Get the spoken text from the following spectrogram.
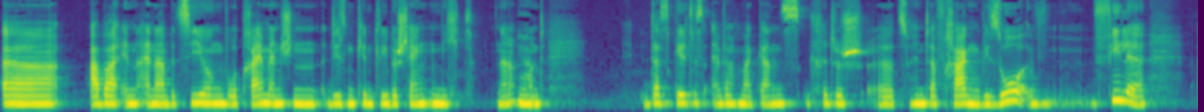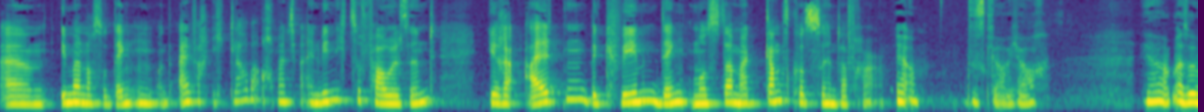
äh, aber in einer Beziehung, wo drei Menschen diesem Kind Liebe schenken, nicht. Ne? Ja. Und das gilt es einfach mal ganz kritisch äh, zu hinterfragen, wieso viele ähm, immer noch so denken und einfach, ich glaube auch manchmal ein wenig zu faul sind, ihre alten, bequemen Denkmuster mal ganz kurz zu hinterfragen. Ja, das glaube ich auch. Ja, also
